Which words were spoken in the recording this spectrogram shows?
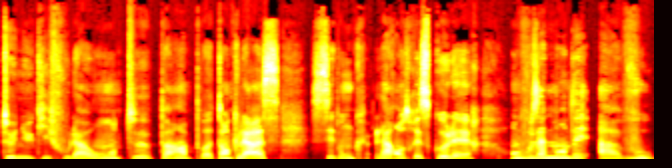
tenue qui fout la honte, pas un pote en classe. C'est donc la rentrée scolaire. On vous a demandé à vous,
